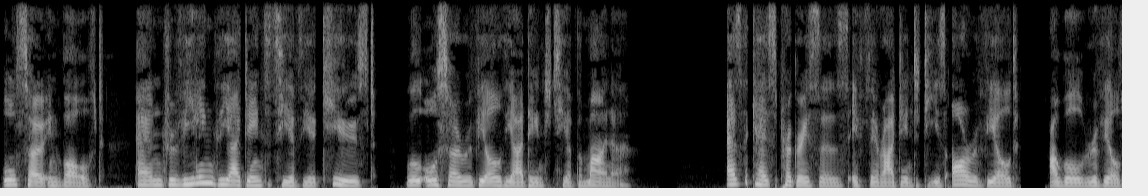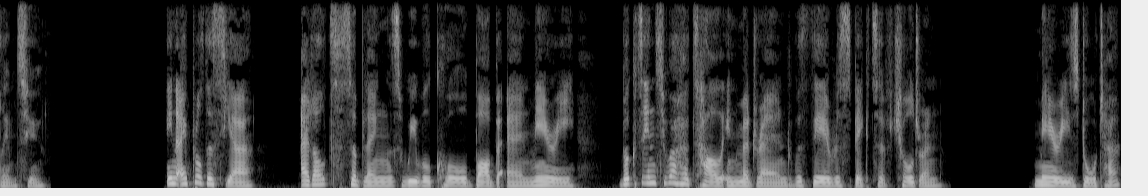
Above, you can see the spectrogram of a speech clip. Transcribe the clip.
also involved, and revealing the identity of the accused will also reveal the identity of the minor. As the case progresses, if their identities are revealed, I will reveal them too. In April this year, adult siblings we will call Bob and Mary booked into a hotel in Midrand with their respective children. Mary's daughter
